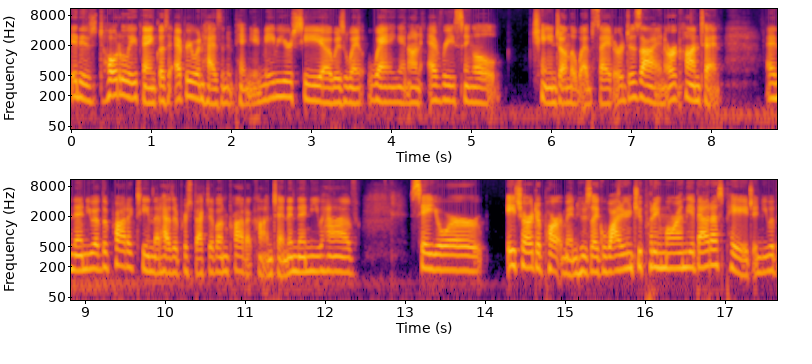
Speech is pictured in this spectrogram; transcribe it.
It is totally thankless. Everyone has an opinion. Maybe your CEO is weighing in on every single change on the website or design or content. And then you have the product team that has a perspective on product content. And then you have, say, your HR department who's like, why aren't you putting more on the About Us page? And you have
